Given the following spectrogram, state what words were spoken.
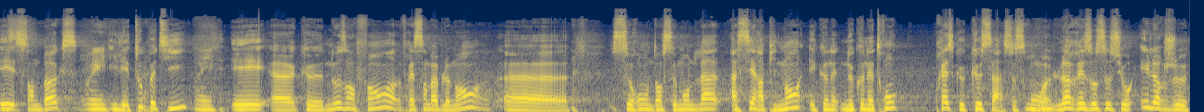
et Sandbox, il est tout petit et que nos enfants, vraisemblablement, seront dans ce monde-là assez rapidement et ne connaîtront presque que ça. Ce seront mhm. leurs réseaux sociaux et leurs jeux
